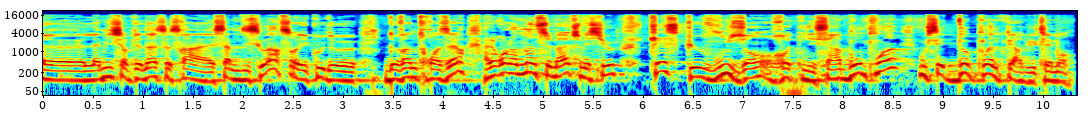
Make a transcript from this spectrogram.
la mi-championnat, ce sera samedi soir, sur les coups de, de 23h. Alors au lendemain de ce match, messieurs, qu'est-ce que vous en retenez? C'est un bon point ou c'est deux points de perdu, Clément?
